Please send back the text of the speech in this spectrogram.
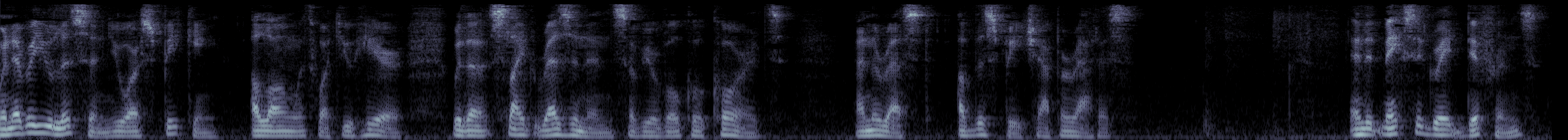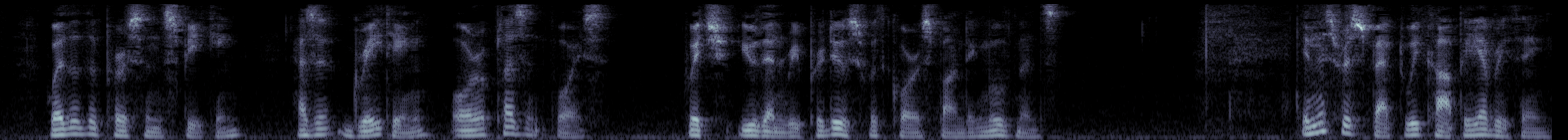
Whenever you listen, you are speaking along with what you hear, with a slight resonance of your vocal cords and the rest of the speech apparatus. And it makes a great difference whether the person speaking has a grating or a pleasant voice which you then reproduce with corresponding movements. In this respect, we copy everything,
